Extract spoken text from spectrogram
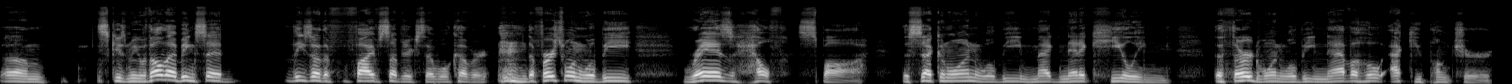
um, excuse me. With all that being said, these are the five subjects that we'll cover. the first one will be Res Health Spa. The second one will be magnetic healing. The third one will be Navajo acupuncture.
